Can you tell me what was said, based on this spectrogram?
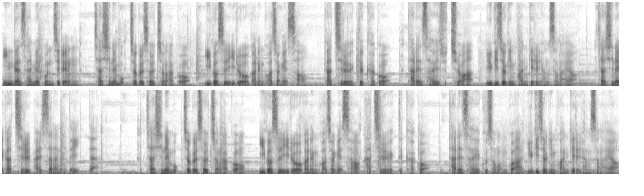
인간 삶의 본질은 자신의 목적을 설정하고 이것을 이루어가는 과정에서 가치를 획득하고 다른 사회 주체와 유기적인 관계를 형성하여 자신의 가치를 발산하는 데 있다. 자신의 목적을 설정하고 이것을 이루어가는 과정에서 가치를 획득하고 다른 사회 구성원과 유기적인 관계를 형성하여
